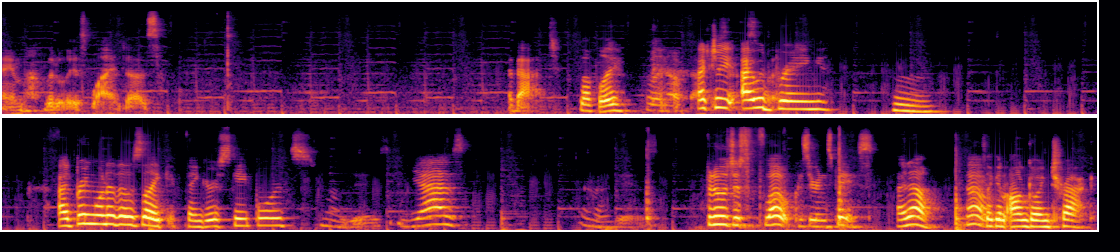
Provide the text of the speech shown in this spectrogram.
I am literally as blind as a bat. Lovely. Really Actually, makes I would but- bring. Hmm. I'd bring one of those like finger skateboards. Oh, jeez. Yes. Oh. But it'll just float because you're in space. I know. No. It's like an oh. ongoing track.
